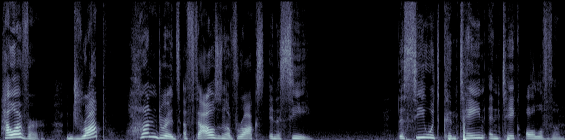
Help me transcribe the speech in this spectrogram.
However, drop hundreds of thousands of rocks in a sea. The sea would contain and take all of them.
